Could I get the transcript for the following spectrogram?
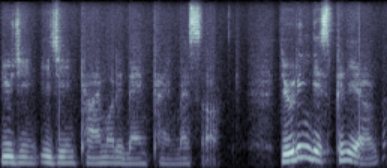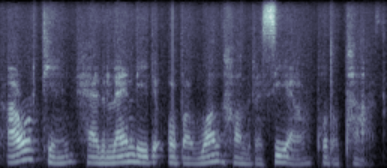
using using primary mainframe method. During this period, our team had landed over 100 CL for the task.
